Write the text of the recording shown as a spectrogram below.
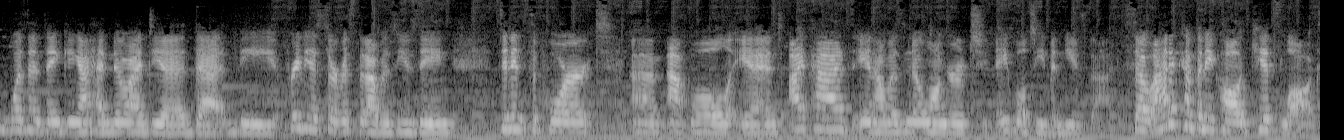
wasn't thinking, I had no idea that the previous service that I was using didn't support um, Apple and iPads and I was no longer to, able to even use that. So I had a company called Kidslox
